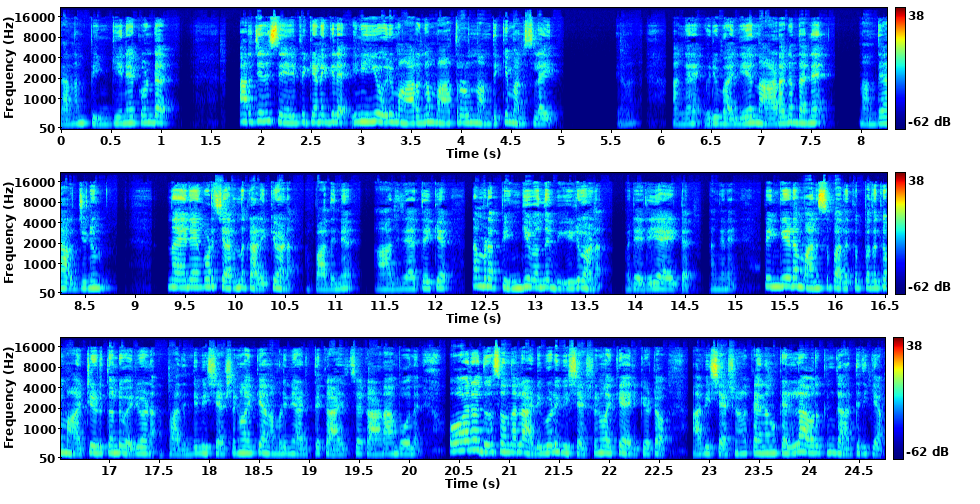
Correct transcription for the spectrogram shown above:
കാരണം പിങ്കിനെ കൊണ്ട് അർജുനെ സ്നേഹിപ്പിക്കണമെങ്കിൽ ഇനി ഈ ഒരു മാർഗം മാത്രമുള്ള നന്ദയ്ക്ക് മനസ്സിലായി. അങ്ങനെ ഒരു വലിയ നാടകം തന്നെ നന്ദ അർജുനും നയനയും കൂടെ ചേർന്ന് കളിക്കുവാണ്. അപ്പൊ അതിന് ആദ്യത്തേക്ക് നമ്മുടെ പിങ്കി വന്ന് വീഴുവാണ്. ഒരിരയായിട്ട് അങ്ങനെ പിങ്കിയുടെ മനസ്സ് പതുക്കെ പതുക്കെ മാറ്റിയെടുത്തോണ്ട് വരുവാണ്. അപ്പൊ അതിന്റെ വിശേഷങ്ങളൊക്കെയാണ് നമ്മൾ ഇനി അടുത്ത കാഴ്ച കാണാൻ പോകുന്നത് ഓരോ ദിവസവും നല്ല അടിപൊളി വിശേഷങ്ങളൊക്കെ ആയിരിക്കും കേട്ടോ. ആ വിശേഷങ്ങൾക്കായി നമുക്ക് എല്ലാവർക്കും കാത്തിരിക്കാം.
